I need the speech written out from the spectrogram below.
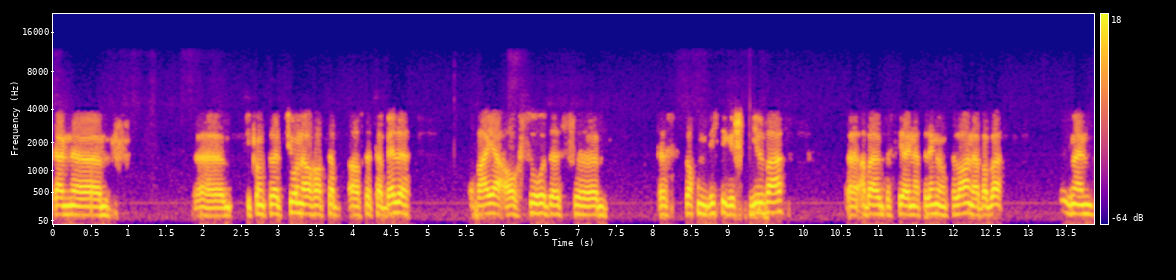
dann, dann äh, äh, die Konstellation auch auf der, auf der Tabelle war ja auch so, dass äh, das doch ein wichtiges Spiel war, äh, aber dass wir in der Verlängerung verloren haben. Aber ich meine,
